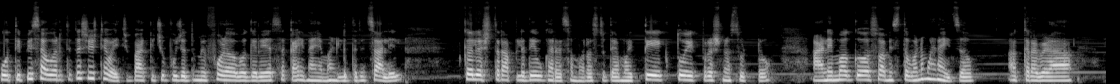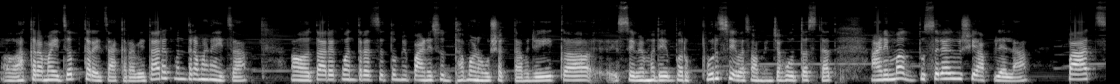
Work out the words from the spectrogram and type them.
पोती पिसावरती तशीच ठेवायची. बाकीची पूजा तुम्ही फळं वगैरे असं काही नाही म्हणलं तरी चालेल. कलश तर आपल्या देवघरासमोर असतो त्यामुळे ते एक तो एक प्रश्न सुटतो. आणि मग स्वामीस्तवन स्वामी स्तवन म्हणायचं. अकरा वेळा अकरा माळी जप करायचा अकरा तारक मंत्र म्हणायचा. तारक मंत्राचं तुम्ही पाणीसुद्धा बनवू शकता. म्हणजे एका सेवेमध्ये भरपूर सेवा स्वामींच्या होत असतात. आणि मग दुसऱ्या दिवशी आपल्याला पाच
